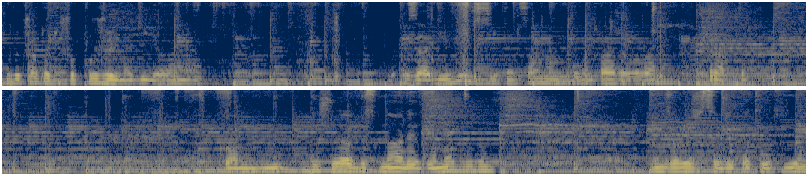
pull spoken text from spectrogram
щоб якщо то, то щоб пружина діяла на задній вісь і тим самим завантажувала трактор. Більше я вдосконалювати не буду. Він залишиться вже так, як є.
